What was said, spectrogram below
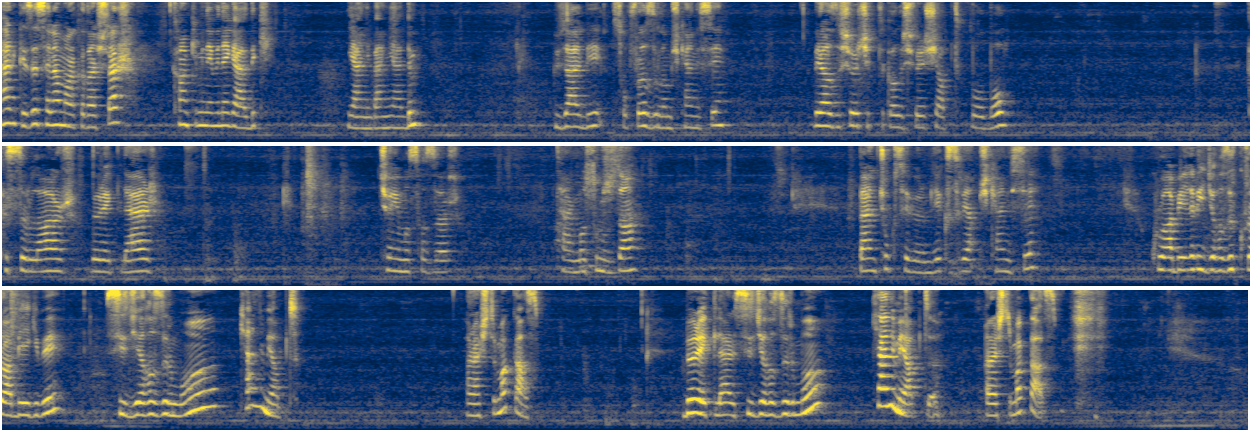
Herkese selam arkadaşlar. Kankimin evine geldik. Yani ben geldim. Güzel bir sofra hazırlamış kendisi. Biraz dışarı çıktık, alışveriş yaptık bol bol. Kısırlar, börekler. Çayımız hazır. Termosumuzda. Ben çok seviyorum diye kısır yapmış kendisi. Kurabiyeler iyice hazır kurabiye gibi. Sizce hazır mı? Kendim yaptım. Araştırmak lazım. Börekler sizce hazır mı? Kendim yaptı. Araştırmak lazım.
